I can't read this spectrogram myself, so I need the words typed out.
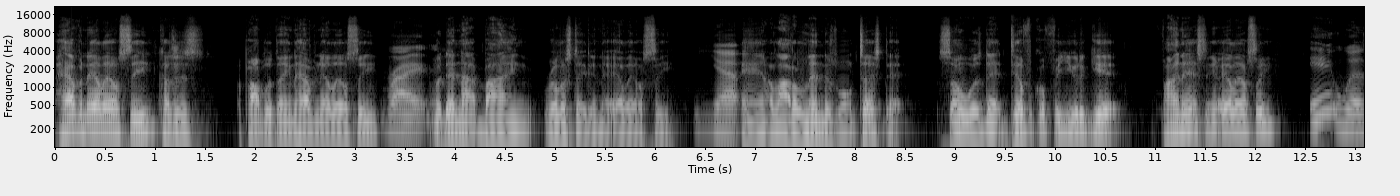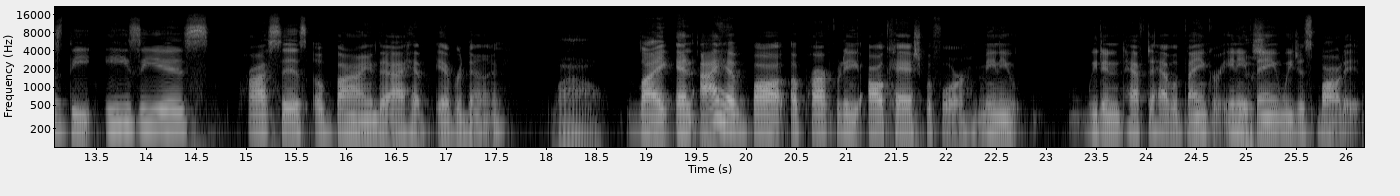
have an LLC because Mm-hmm. it's a popular thing to have an LLC, Right. but they're not buying real estate in their LLC. Yep. and a lot of lenders won't touch that. So was that difficult for you to get financed in your LLC? It was the easiest process of buying that I have ever done. Wow. Like, and I have bought a property all cash before, meaning we didn't have to have a bank or anything. We just bought it.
